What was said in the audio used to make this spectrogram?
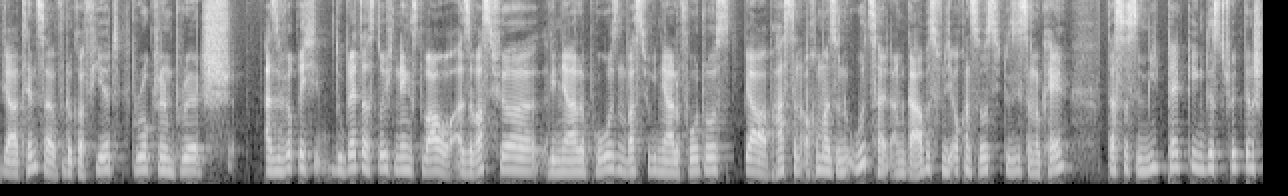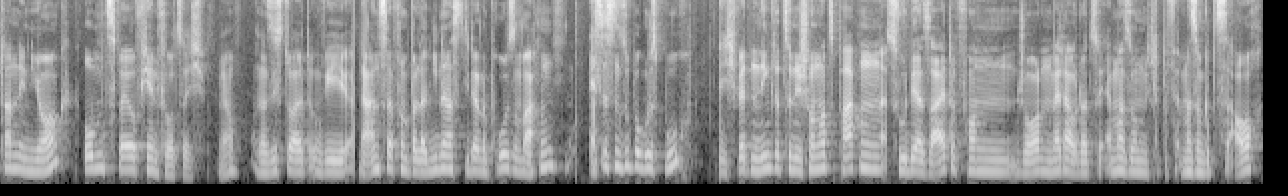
ja, Tänzer fotografiert. Brooklyn Bridge. Also wirklich, du blätterst durch und denkst, wow, also was für geniale Posen, was für geniale Fotos. Ja, hast dann auch immer so eine Uhrzeitangabe, das finde ich auch ganz lustig. Du siehst dann, okay, das ist im Meatpacking District entstanden in New York um 2.44 Uhr. Ja? Und dann siehst du halt irgendwie eine Anzahl von Ballerinas, die da eine Pose machen. Es ist ein super gutes Buch. Ich werde einen Link dazu in die Show Notes packen, zu der Seite von Jordan Meta oder zu Amazon. Ich glaube, auf Amazon gibt es auch.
